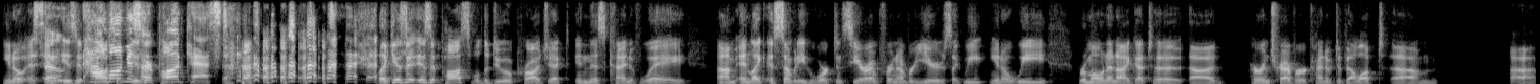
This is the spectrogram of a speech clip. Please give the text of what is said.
you know and, so and is it how possi- long is, is our po- podcast? Like is it is it possible to do a project in this kind of way? Um, and like as somebody who worked in crm for a number of years like we you know we ramona and i got to uh, her and trevor kind of developed um, uh,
